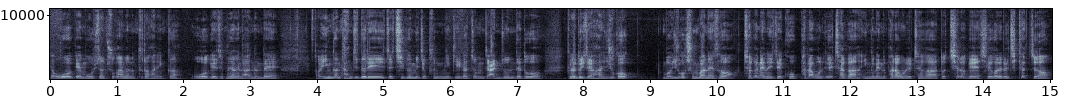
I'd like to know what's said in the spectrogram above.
5억에 뭐 옵션 추가하면 들어가니까 5억에 이제 분양이 나왔는데 어, 인근 단지들이 이제 지금 이제 분위기가 좀 이제 안 좋은데도 그래도 이제 한 6억 뭐 6억 중반에서 최근에는 이제 고 파라곤 1차가 인근에 있는 파라곤 1차가 또 7억에 실거래를 지켰죠.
